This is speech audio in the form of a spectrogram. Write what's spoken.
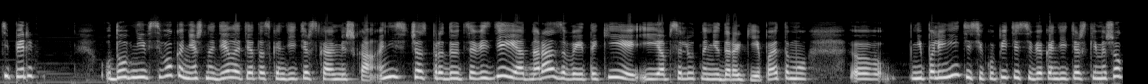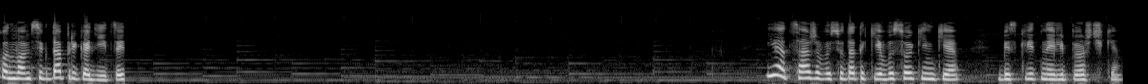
Теперь Удобнее всего, конечно, делать это с кондитерского мешка. Они сейчас продаются везде, и одноразовые, такие, и абсолютно недорогие. Поэтому э, не поленитесь и купите себе кондитерский мешок, он вам всегда пригодится. И отсаживаю сюда такие высокенькие бисквитные лепешечки.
